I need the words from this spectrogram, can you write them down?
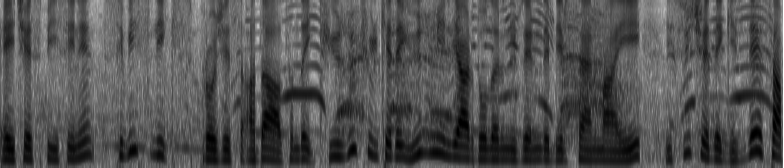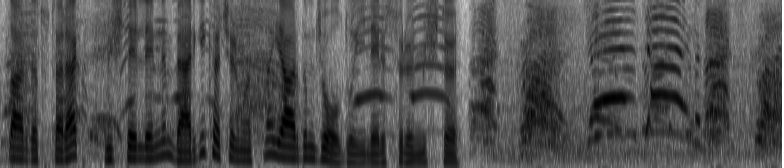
HSBC'nin Swiss Leaks projesi adı altında 203 ülkede 100 milyar doların üzerinde bir sermayeyi İsviçre'de gizli hesaplarda tutarak müşterilerinin vergi kaçırmasına yardımcı olduğu ileri sürülmüştü. Tax crime. Jail time. Tax crime.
